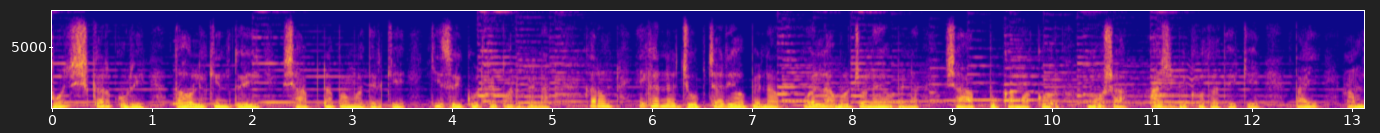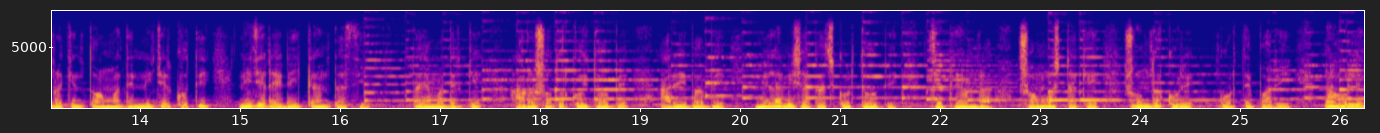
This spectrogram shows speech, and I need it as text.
পরিষ্কার করি, তাহলে কিন্তু এই সাপ টাপ আমাদেরকে কিছুই করতে পারবে না। কারণ এখানে ঝোপঝাড়ি হবে না, ময়লা আবর্জনাই হবে না, সাপ, পোকামাকড়, মশা আসবে কোথা থেকে? তাই আমরা কিন্তু আমাদের নিজের ক্ষতি, নিজেরাই ডেকে আনতাছি। তাই আমাদেরকে আরও সতর্ক হইতে হবে আর এইভাবে মেলামেশা কাজ করতে হবে যাতে আমরা সমাজটাকে সুন্দর করে করতে পারি। না হলে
